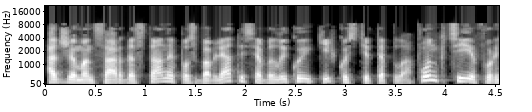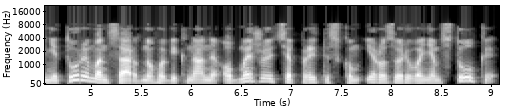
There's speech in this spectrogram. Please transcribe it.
Адже мансарда стане позбавлятися великої кількості тепла. Функції фурнітури мансардного вікна не обмежуються притиском і розорюванням стулки.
